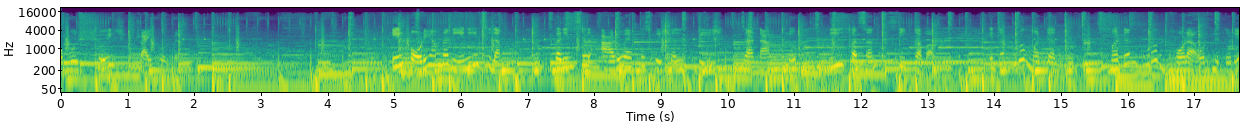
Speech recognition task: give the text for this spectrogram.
অবশ্যই ট্রাই করবেন। এরপরে আমরা নিয়ে নিয়েছিলাম করিমসের আরও একটা স্পেশাল ডিশ যার নাম হলো দিল পসন্দ শিক কাবাব। এটা পুরো মাটন মাটন পুরো ভরা ওর ভেতরে।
